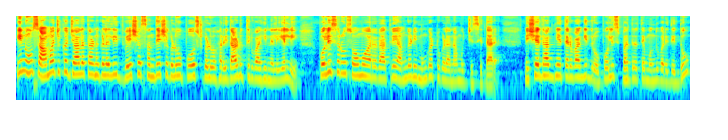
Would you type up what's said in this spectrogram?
ಇನ್ನು ಸಾಮಾಜಿಕ ಜಾಲತಾಣಗಳಲ್ಲಿ ದ್ವೇಷ ಸಂದೇಶಗಳು, ಪೋಸ್ಟ್ಗಳು ಹರಿದಾಡುತ್ತಿರುವ ಹಿನ್ನೆಲೆಯಲ್ಲಿ ಪೊಲೀಸರು ಸೋಮವಾರ ರಾತ್ರಿ ಅಂಗಡಿ ಮುಂಗಟ್ಟುಗಳನ್ನು ಮುಚ್ಚಿಸಿದ್ದಾರೆ. ನಿಷೇಧಾಜ್ಞೆ ತೆರವಾಗಿದ್ದರೂ ಪೊಲೀಸ್ ಭದ್ರತೆ ಮುಂದುವರೆದಿದ್ದು,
